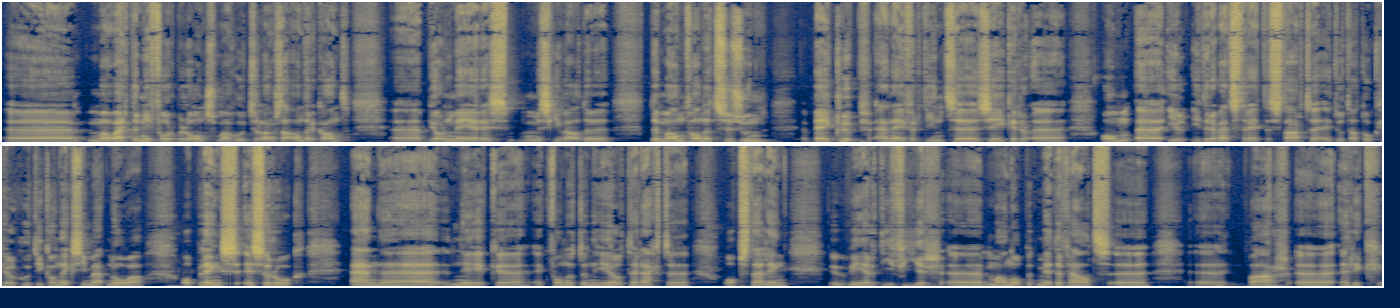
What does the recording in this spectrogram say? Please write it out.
Uh, maar werd er niet voor beloond. Maar goed, langs de andere kant, Bjorn Meijer is misschien wel de, de man van het seizoen bij club. En hij verdient uh, zeker uh, om uh, iedere wedstrijd te starten. Hij doet dat ook heel goed. Die connectie met Noah op links is er ook. En nee, ik, ik vond het een heel terechte opstelling. Weer die vier man op het middenveld, waar Rick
